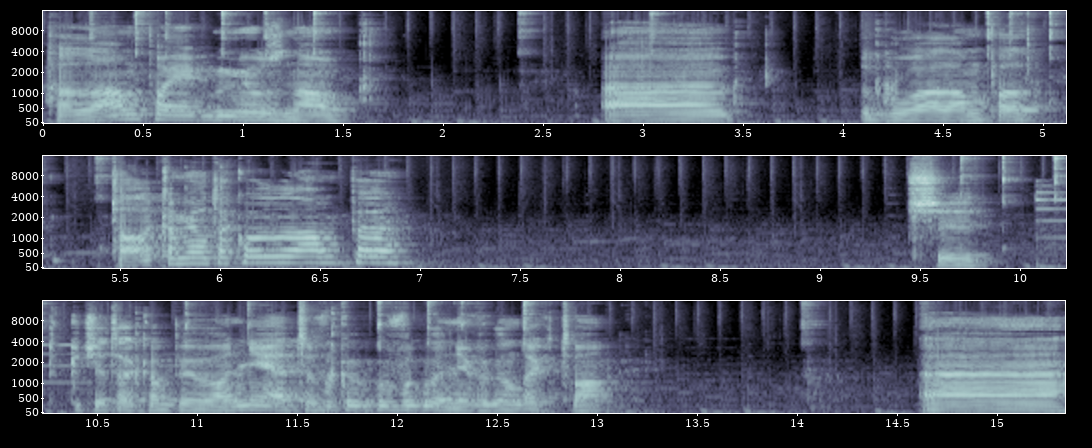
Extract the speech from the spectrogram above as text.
Ta lampa jakbym ją znał. Eee, to była lampa... Talka miał taką lampę? Czy... Gdzie taka była? Nie, to w, w ogóle nie wygląda jak to. Eee...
